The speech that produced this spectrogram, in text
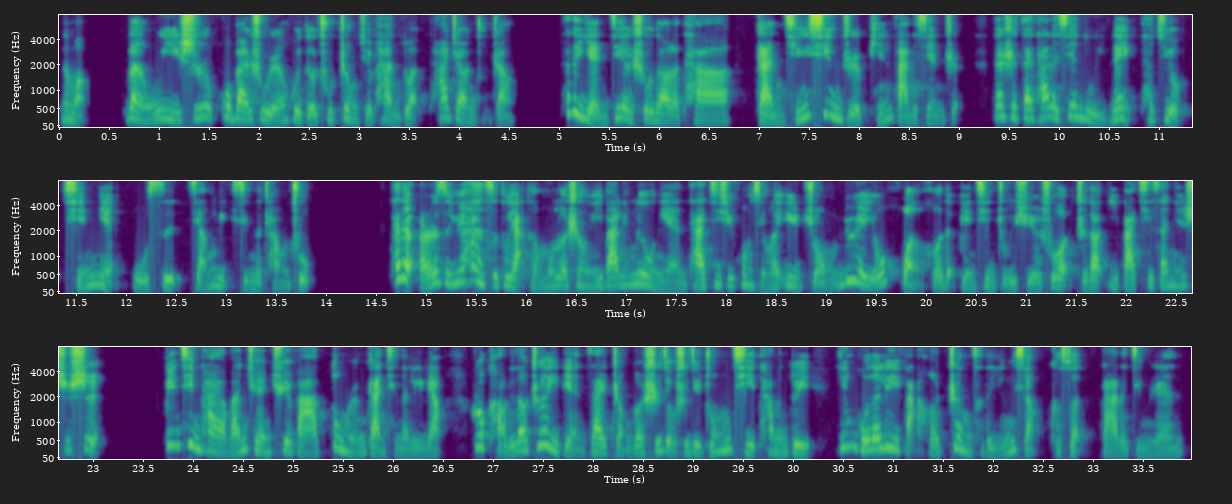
那么万无一失，过半数人会得出正确判断。他这样主张。他的眼界受到了他感情性质贫乏的限制。但是在他的限度以内，他具有勤勉、无私、讲理性的长处。他的儿子约翰·斯图亚特·穆勒生于1806年，他继续奉行了一种略有缓和的边沁主义学说，直到1873年逝世。边沁派完全缺乏动人感情的力量。若考虑到这一点，在整个19世纪中期，他们对英国的立法和政策的影响可算大得惊人。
